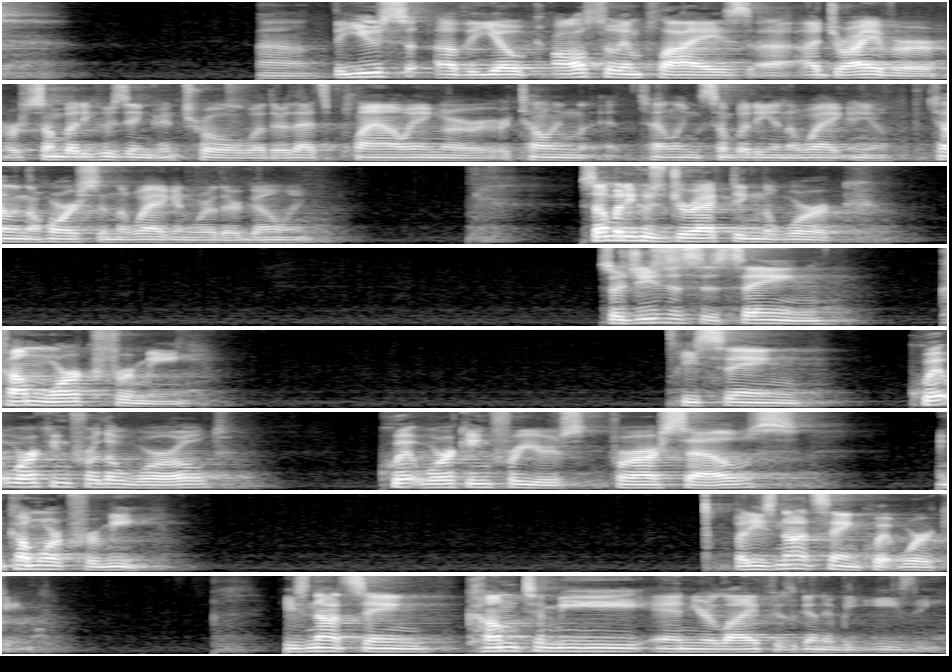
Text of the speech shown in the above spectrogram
Uh, the use of the yoke also implies a, a, driver or somebody who's in control, whether that's plowing or, or, telling, telling somebody in the wagon, you know, telling the horse in the wagon where they're going. Somebody who's directing the work. So Jesus is saying, Come work for me. He's saying, Quit working for the world, quit working for, your, for ourselves, and come work for me. But he's not saying quit working. He's not saying come to me and your life is going to be easy.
